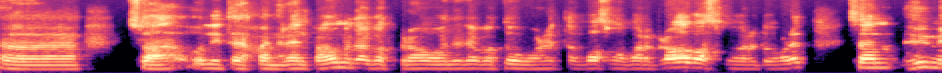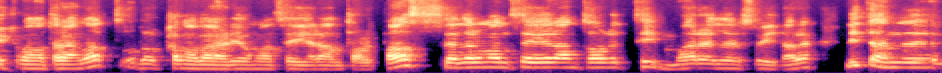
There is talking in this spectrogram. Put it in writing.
Eh, så, och lite generellt, om det har gått bra eller det har gått dåligt, och vad som har varit bra, vad som har varit dåligt. Sen hur mycket man har tränat och då kan man välja om man säger antalet pass eller om man säger antalet timmar eller så vidare. Lite en, eh,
